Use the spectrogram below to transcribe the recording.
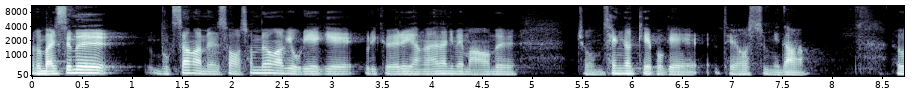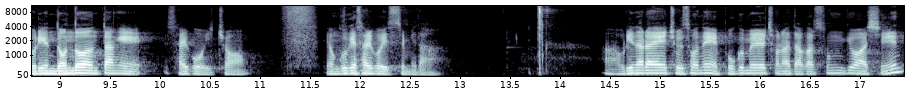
여러분, 말씀을 묵상하면서 선명하게 우리에게, 우리 교회를 향한 하나님의 마음을 좀 생각해 보게 되었습니다. 우리는 런던 땅에 살고 있죠. 영국에 살고 있습니다. 아, 우리나라의 조선에 복음을 전하다가 순교하신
